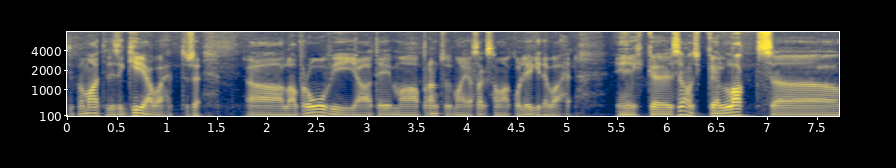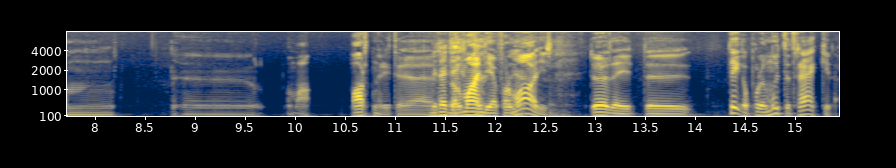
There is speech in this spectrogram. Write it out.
diplomaatilise kirjavahetuse Lavrovi ja tema Prantsusmaa ja Saksamaa kolleegide vahel. ehk see on niisugune laks äh, öö, oma partneritele Normandia formaadis, et öelda, et teiega pole mõtet rääkida.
